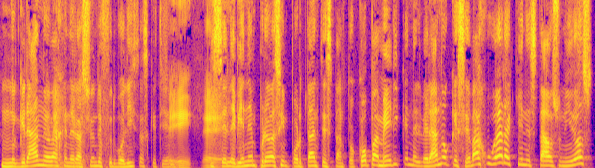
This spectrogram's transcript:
Una gran nueva generación de futbolistas que tiene. Sí, y se eh. le vienen pruebas importantes, tanto Copa América en el verano, que se va a jugar aquí en Estados Unidos,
